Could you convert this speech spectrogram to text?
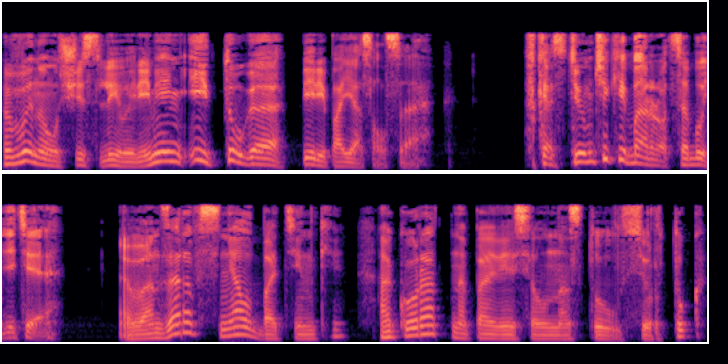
вынул счастливый ремень и туго перепоясался. «В костюмчике бороться будете?» Ванзаров снял ботинки, аккуратно повесил на стул сюртук,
